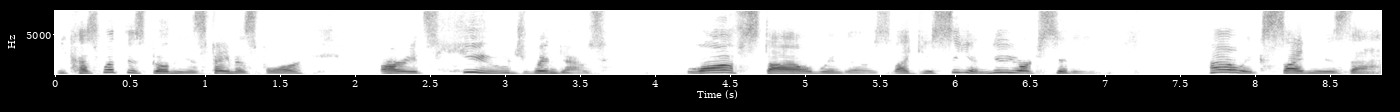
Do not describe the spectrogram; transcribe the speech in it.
because what this building is famous for are its huge windows, loft style windows like you see in New York City. How exciting is that?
